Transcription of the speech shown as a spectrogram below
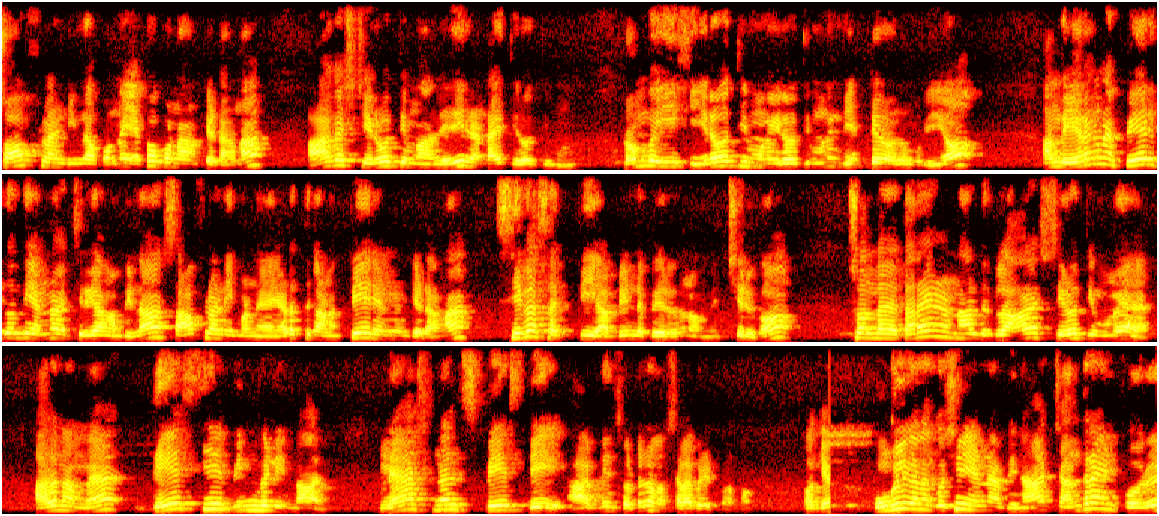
சாஃப்ட் லேண்டிங் தான் பண்ணோம். எப்போ பண்ணான்னு கேட்டாங்கன்னா ஆகஸ்ட் இருபத்தி மூணாம் தேதி ரெண்டாயிரத்தி இருபத்தி மூணு ரொம்ப ஈஸி இருபத்தி மூணு இருபத்தி மூணு எட்டு வந்து முடியும். அந்த இறங்கின பேருக்கு வந்து என்ன வச்சிருக்காங்க அப்படின்னா சாஃப்ட் லேண்டிங் பண்ண இடத்துக்கான பேர் என்னன்னு கேட்டாங்கன்னா சிவசக்தி அப்படின்ற பேர் வந்து நம்ம வச்சிருக்கோம். ஸோ அந்த தரையான நாள் இருக்குல்ல ஆகஸ்ட் இருபத்தி மூணு அதை நம்ம தேசிய விண்வெளி நாள் நேஷனல் ஸ்பேஸ் டே அப்படின்னு சொல்லிட்டு நம்ம செலிப்ரேட் பண்ணோம் ஓகே உங்களுக்கான கொஸ்டின் என்ன அப்படின்னா சந்திராயன் போர்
